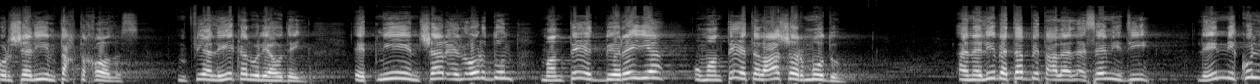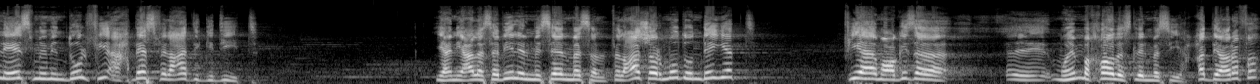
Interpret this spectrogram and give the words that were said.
أورشليم تحت خالص. فيها الهيكل واليهودية. اثنين شرق الأردن منطقة بيرية ومنطقة العشر مدن. أنا ليه بثبت على الأسامي دي؟ لأن كل اسم من دول فيه أحداث في العهد الجديد. يعني على سبيل المثال مثلا في العشر مدن ديت فيها معجزة مهمة خالص للمسيح. حد يعرفها؟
